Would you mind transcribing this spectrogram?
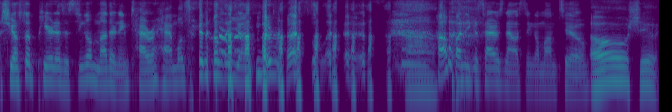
she also appeared as a single mother named Tyra Hamilton on The Young and the Restless. How funny because Tyra's now a single mom too. Oh shoot.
